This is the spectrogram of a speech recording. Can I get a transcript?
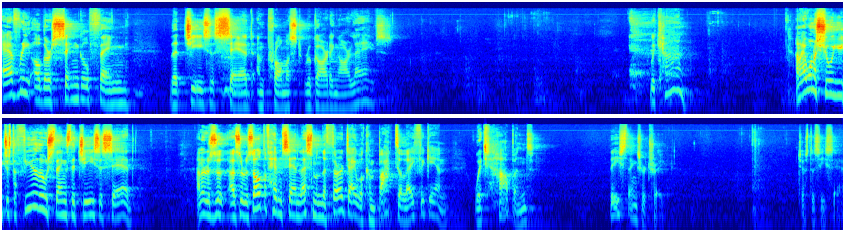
every other single thing that Jesus said and promised regarding our lives. We can. And I want to show you just a few of those things that Jesus said. And as a, result of him saying, Listen, on the third day we'll come back to life again, which happened, these things are true. Just as he said.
